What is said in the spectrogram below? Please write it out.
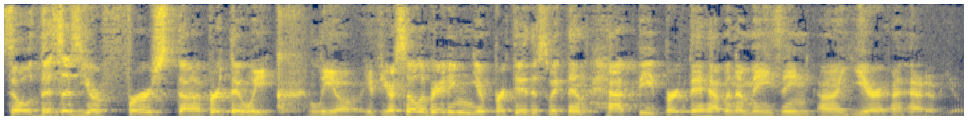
So this is your first uh, birthday week, Leo. If you're celebrating your birthday this week, then happy birthday. Have an amazing uh, year ahead of you.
